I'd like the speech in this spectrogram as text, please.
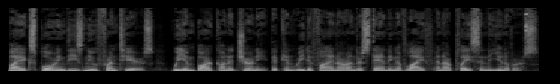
By exploring these new frontiers, we embark on a journey that can redefine our understanding of life and our place in the universe.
